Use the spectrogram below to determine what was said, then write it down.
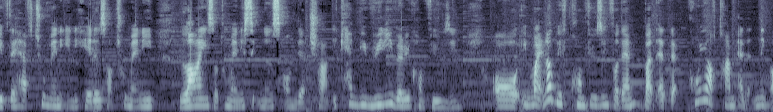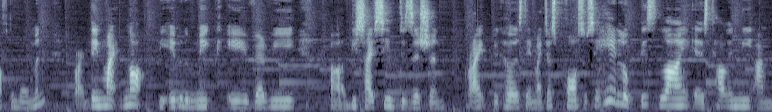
if they have too many indicators or too many lines or too many signals on their chart, it can be really very confusing. Or it might not be confusing for them, but at that point of time, at the nick of the moment, right, they might not be able to make a very uh, decisive decision, right? Because they might just pause to say, hey, look, this line is telling me I'm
